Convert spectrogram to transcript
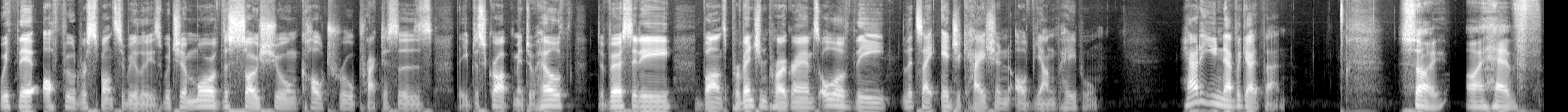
with their off field responsibilities, which are more of the social and cultural practices that you've described mental health, diversity, violence prevention programs, all of the, let's say, education of young people. How do you navigate that? So I have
